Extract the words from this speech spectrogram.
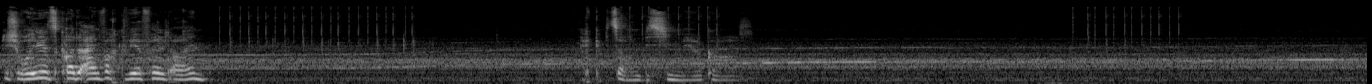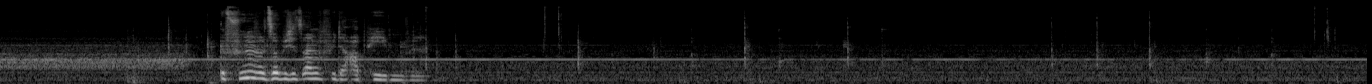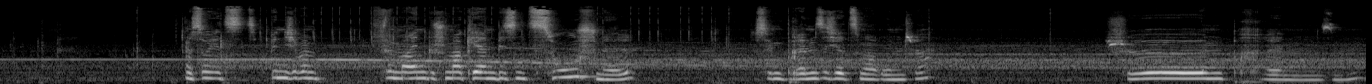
Ich roll jetzt gerade einfach querfeldein. Da gibt es auch ein bisschen mehr Gas. Gefühlt, als ob ich jetzt einfach wieder abheben will. Achso, jetzt bin ich aber für meinen Geschmack her ein bisschen zu schnell. Deswegen bremse ich jetzt mal runter. Schön bremsen.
